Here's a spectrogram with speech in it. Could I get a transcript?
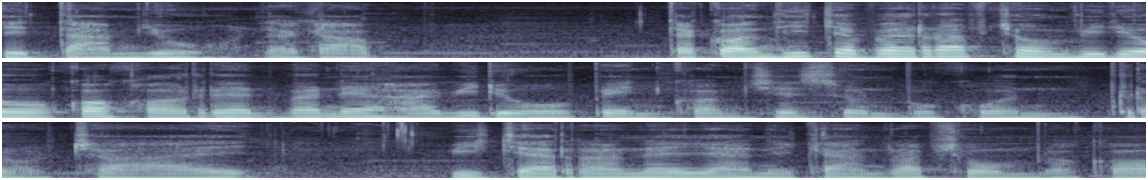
ติดตามอยู่นะครับ แต่ก่อนที่จะไปรับชมวิดีโอก็ขอเรียนว่าเนื้อหาวิดีโอเป็นความเชื่อส่วนบุคคลโปรดใช้ วิจารณญาณในการรับชมแล้วก็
